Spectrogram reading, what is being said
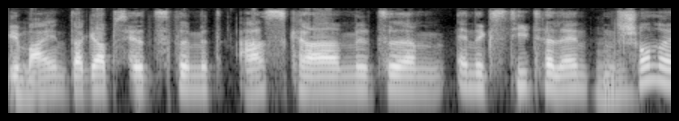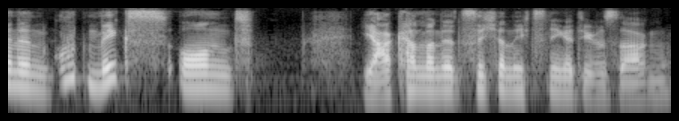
Mhm. allgemein, da gab es jetzt äh, mit Asuka, mit ähm, NXT-Talenten Mhm. schon einen guten Mix und ja, kann man jetzt sicher nichts Negatives sagen.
